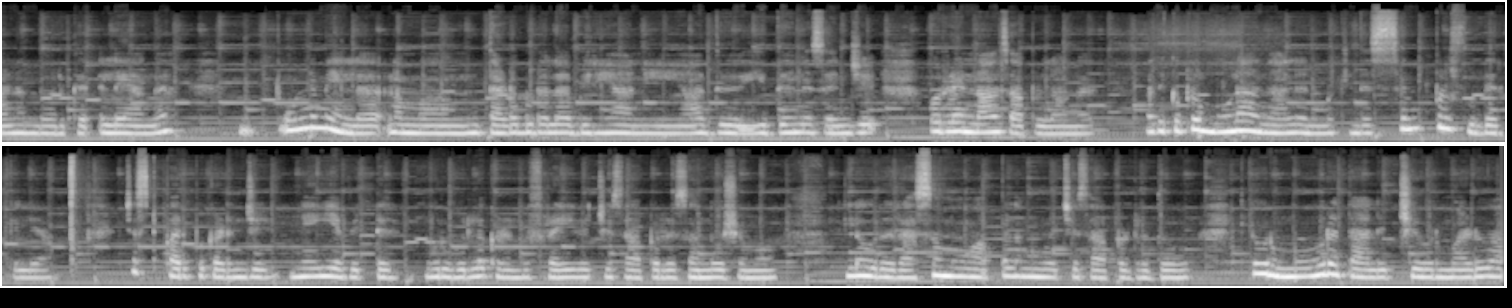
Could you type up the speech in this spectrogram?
ஆனந்தம் இருக்குது இல்லையாங்க? ஒன்றுமே இல்லை நம்ம தடபுடலாக பிரியாணி, அது இதுன்னு செஞ்சு ஒரு ரெண்டு நாள் சாப்பிட்லாங்க அதுக்கப்புறம் மூணாவது நாள் நமக்கு இந்த சிம்பிள் ஃபுட் இருக்கு இல்லையா? ஜஸ்ட் பருப்பு கடைஞ்சி நெய்யை விட்டு, ஒரு உருளைக்கிழங்கு ஃப்ரை வச்சு சாப்பிட்ற சந்தோஷமோ, இல்லை ஒரு ரசமோ, அப்பளமோ வச்சு சாப்பிட்றதோ இல்லை ஒரு மோரை தாளித்து ஒரு மடுவா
